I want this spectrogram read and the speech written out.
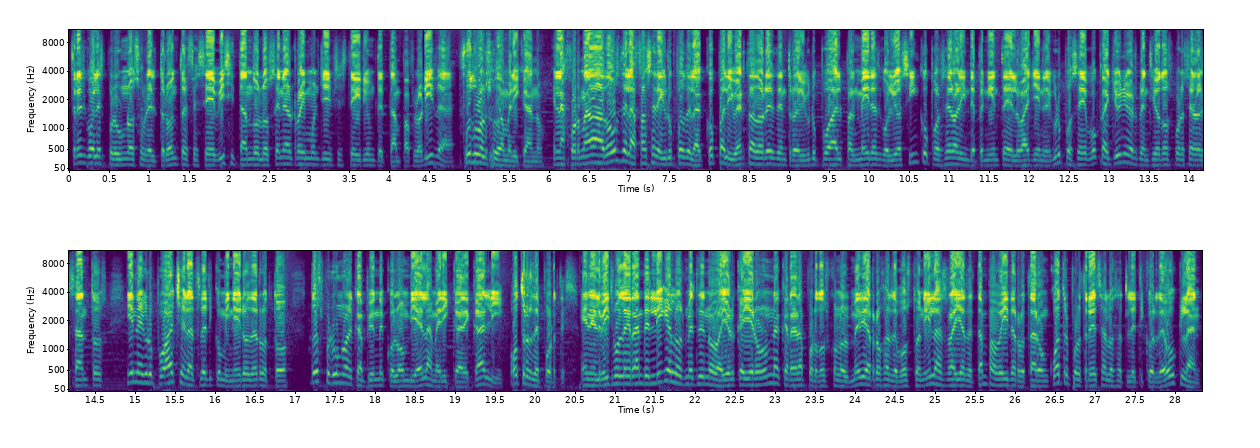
3 goles por 1 sobre el Toronto FC visitándolos en el Raymond James Stadium de Tampa, Florida. Fútbol sudamericano. En la jornada 2 de la fase de grupos de la Copa Libertadores dentro del grupo A, el Palmeiras goleó 5 por 0 al Independiente del Valle en el grupo C, Boca Juniors venció 2 por 0 al Santos y en el grupo H el Atlético Minero derrotó 2 por 1 al campeón de Colombia, el América de Cali. Otros deportes. En el béisbol de Grandes Ligas, los Mets de Nueva York cayeron una carrera por 2 con los Medias Rojas de Boston y las Rayas de Tampa Bay derrotaron 4 por 3 a los Atléticos de Oakland.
